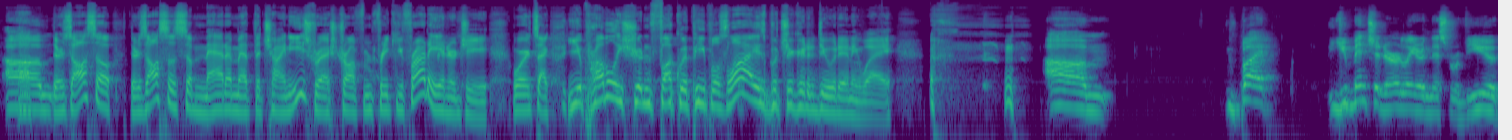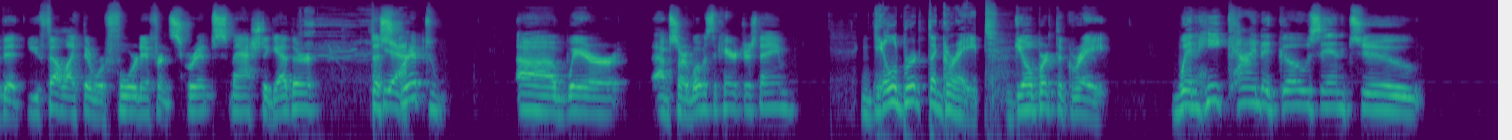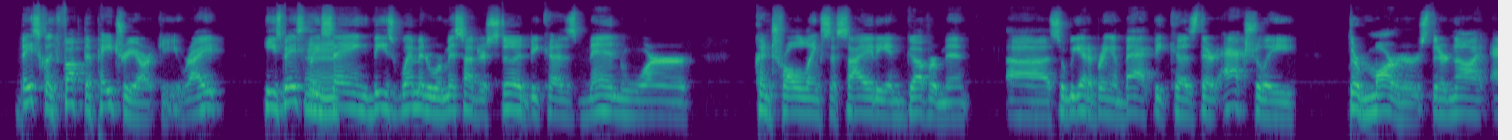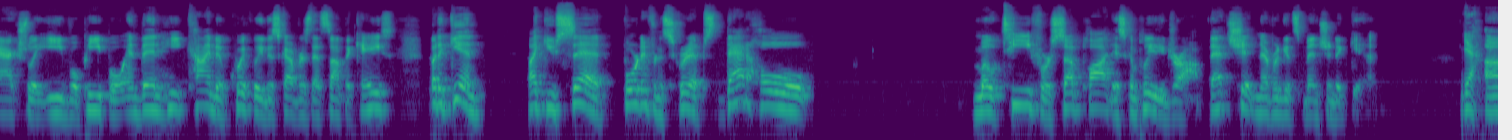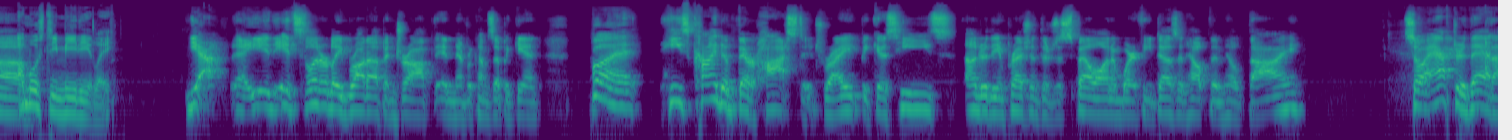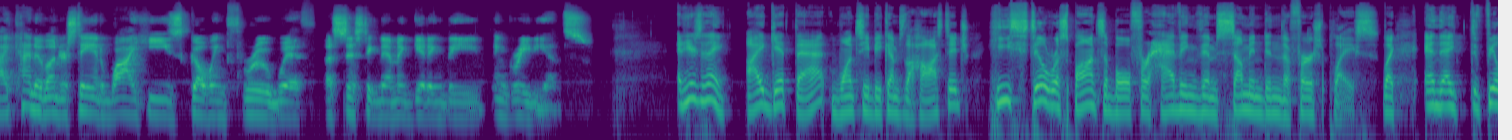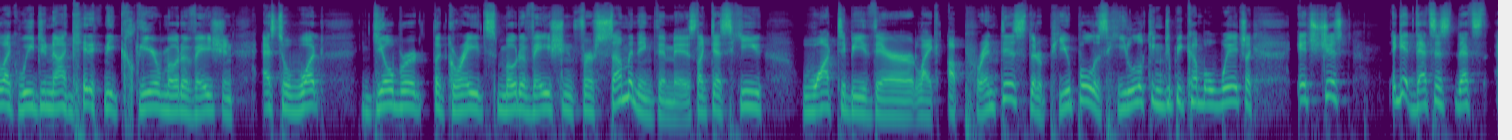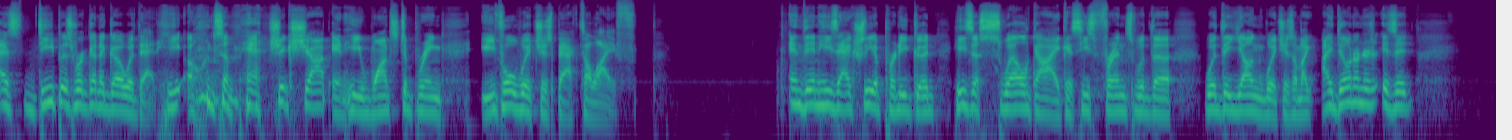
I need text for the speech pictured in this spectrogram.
Uh, Um, there's also there's also some madam at the Chinese restaurant from Freaky Friday energy where it's like you probably shouldn't fuck with people's lives, but you're gonna do it anyway. Um, but you mentioned earlier in this review that you felt like there were four different scripts smashed together. The Yeah. script uh, where I'm sorry, what was the character's name? Gilbert the Great. Gilbert the Great. When he kind of goes into basically fuck the patriarchy, right? He's basically Mhm. saying these women were misunderstood because men were controlling society and government. Uh, so we got to bring them back because they're actually they're martyrs. They're not actually evil people. And then he kind of quickly discovers that's not the case. But again, like you said, four different scripts. That whole motif or subplot is completely dropped. That shit never gets mentioned again. Yeah, Um, almost immediately. yeah, it, it's literally brought up and dropped and never comes up again. But he's kind of their hostage, right? Because he's under the impression there's a spell on him where if he doesn't help them, he'll die. So after that, I kind of understand why he's going through with assisting them and getting the ingredients. And here's the thing I get that once he becomes the hostage, he's still responsible for having them summoned in the first place. Like, and I feel like we do not get any clear motivation as to what Gilbert the Great's motivation for summoning them is. Like, does he want to be their like apprentice, their pupil? Is he looking to become a witch? Like, it's just again that's as that's as deep as we're gonna go with that. He owns a magic shop and he wants to bring evil witches back to life. And then he's actually a pretty good he's a swell guy because he's friends with the with the young witches. I'm like i don't under is it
